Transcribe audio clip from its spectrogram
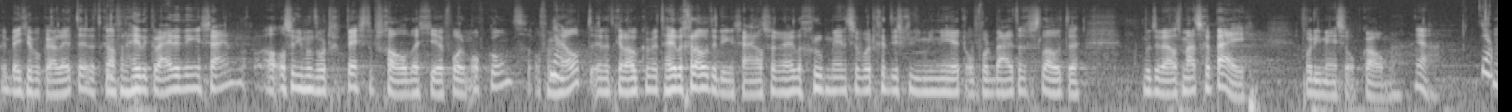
een beetje op elkaar letten. Dat kan van hele kleine dingen zijn. Al- Als er iemand wordt gepest op school, dat je voor hem opkomt of hem Ja. helpt. En het kan ook met hele grote dingen zijn. Als er een hele groep mensen wordt gediscrimineerd of wordt buitengesloten, moeten wij als maatschappij voor die mensen opkomen. Ja. Ja. Hm.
